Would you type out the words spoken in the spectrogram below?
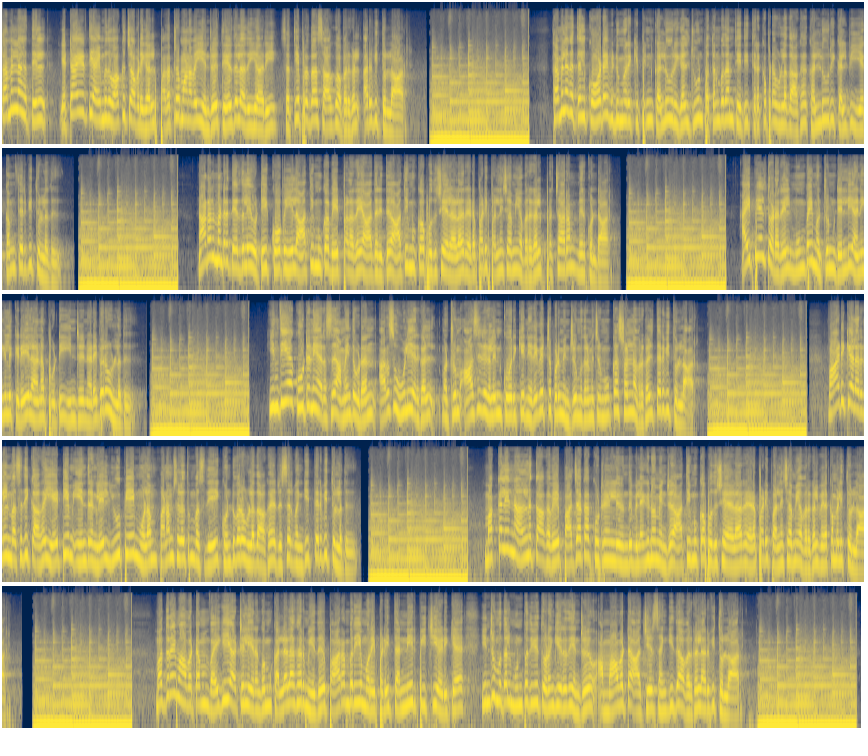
தமிழகத்தில் எட்டாயிரத்தி ஐம்பது வாக்குச்சாவடிகள் பதற்றமானவை என்று தேர்தல் அதிகாரி சத்யபிரதா சாகு அவர்கள் அறிவித்துள்ளார். தமிழகத்தில் கோடை விடுமுறைக்கு பின் கல்லூரிகள் ஜூன் பத்தொன்பதாம் தேதி திறக்கப்பட உள்ளதாக கல்லூரி கல்வி இயக்கம் தெரிவித்துள்ளது. நாடாளுமன்ற தேர்தலையொட்டி கோவையில் அதிமுக வேட்பாளரை ஆதரித்து அதிமுக பொதுச் செயலாளர் எடப்பாடி பழனிசாமி அவர்கள் பிரச்சாரம் மேற்கொண்டார். ஐபிஎல் தொடரில் மும்பை மற்றும் டெல்லி அணிகளுக்கு இடையிலான போட்டி இன்று நடைபெற உள்ளது. இந்தியா கூட்டணி அரசு அமைந்தவுடன் அரசு ஊழியர்கள் மற்றும் ஆசிரியர்களின் கோரிக்கை நிறைவேற்றப்படும் என்று முதலமைச்சர் மு ஸ்டாலின் அவர்கள் தெரிவித்துள்ளார். வாடிக்கையாளர்களின் வசதிக்காக ஏடிஎம் இயந்திரங்களில் யூபிஐ மூலம் பணம் செலுத்தும் வசதியை கொண்டுவர உள்ளதாக ரிசர்வ் வங்கி தெரிவித்துள்ளது. மக்களின் நலனுக்காகவே பாஜக கூட்டணியிலிருந்து விலகினோம் என்று அதிமுக பொதுச் செயலாளர் எடப்பாடி பழனிசாமி அவர்கள் விளக்கமளித்துள்ளார். மதுரை மாவட்டம் வைகை ஆற்றில் இறங்கும் கள்ளழகர் மீது பாரம்பரிய முறைப்படி தண்ணீர் பீச்சி அடிக்க இன்று முதல் முன்பதிவு தொடங்குகிறது என்று அம்மாவட்ட ஆட்சியர் சங்கீதா அவர்கள் அறிவித்துள்ளார்.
